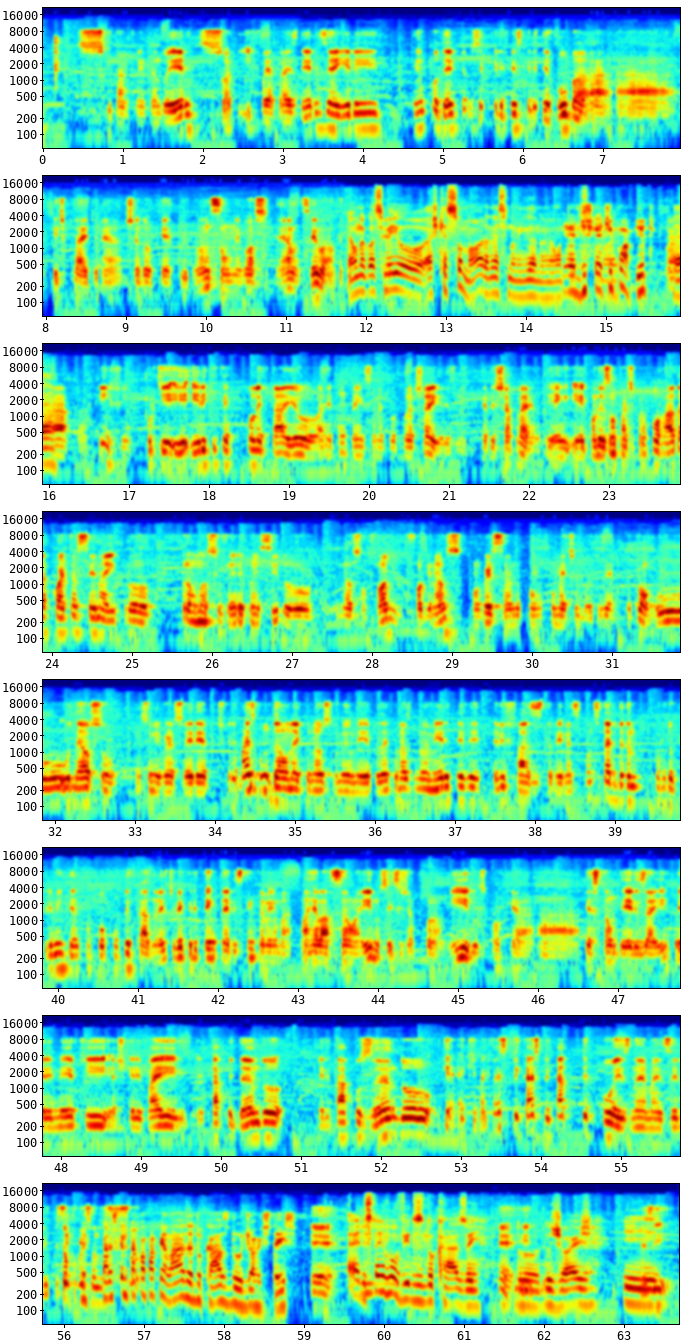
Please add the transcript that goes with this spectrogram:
que estavam enfrentando ele, só que foi atrás deles, e aí ele tem um poder que eu não sei o que ele fez, que ele derruba a, a Kate Pride, né, a Shadowcat, lança um negócio dela, sei lá. É um negócio meio. Acho que é sonora, né? Se não me engano. É, uma É, diz que é tipo um apito. Ah, tá. Enfim, porque ele que quer coletar eu, a recompensa, né, por, por achar eles, né, quer deixar pra ela. E aí, e aí quando eles vão partir pra porrada, corta a cena aí pro, pro nosso velho conhecido, o Nelson Fogg, Fogg Nelson, conversando com, com o Matt Moore, dizendo, bom, o, o Nelson, nesse universo aí, ele é, acho que ele é mais bundão, né, que o Nelson do meio meio, apesar que o Nelson do meio meio teve, teve fases também, mas quando você tá lidando com o do crime, entendo que é um pouco complicado, né, a gente vê que ele tem, né, eles têm também uma, uma relação aí, não sei se já foram amigos, qual que é a, a questão deles aí, ele meio que, acho que ele vai, ele tá cuidando ele tá acusando. Que é que vai, que vai explicar, explicar depois, né? Mas ele, eles estão conversando. Parece que ele tá com a papelada do caso do George Stacy. É. É, eles estão envolvidos no caso aí É, do, do Jorge. e- mas E.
